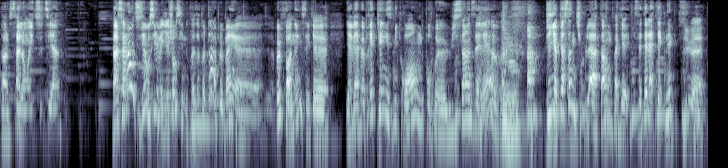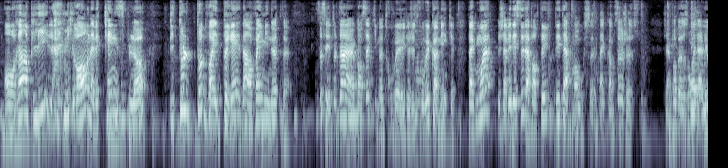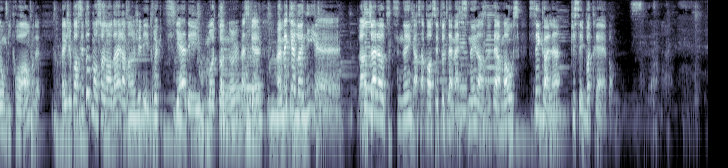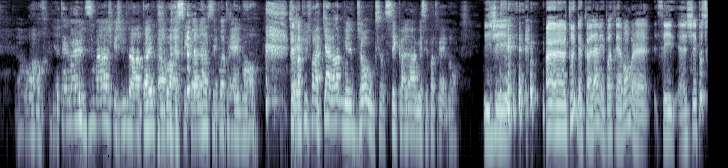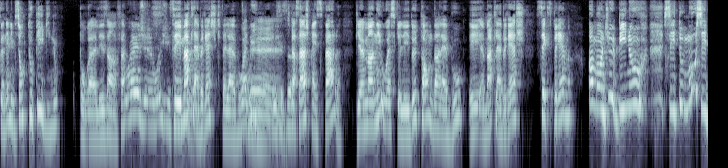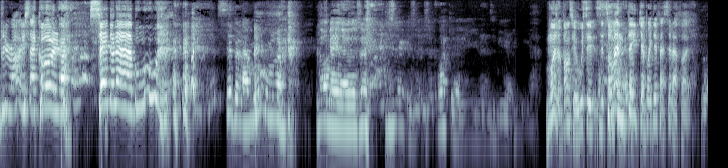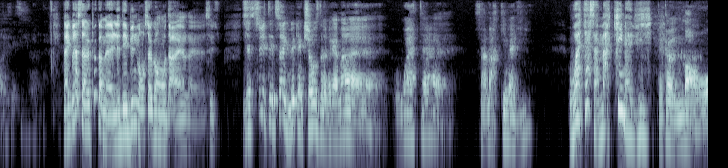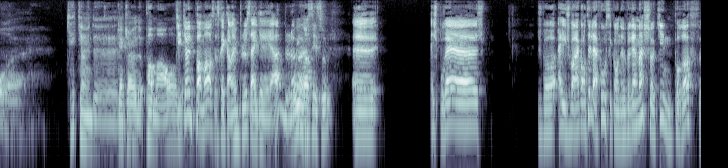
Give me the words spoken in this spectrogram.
dans le salon étudiant. Dans le salon étudiant aussi, il y avait quelque chose qui nous faisait tout le temps un peu bien, euh, un peu funny, c'est que il y avait à peu près 15 micro-ondes pour euh, 800 élèves. Puis il y a personne qui voulait attendre. Fait que c'était la technique du euh, on remplit le micro-ondes avec 15 plats, puis tout, va être prêt dans 20 minutes. Ça, c'est tout le temps un concept qui trouvé, que j'ai trouvé comique. Fait que moi, j'avais décidé d'apporter des thermos. Fait que comme ça, je j'avais pas besoin d'aller au micro-ondes. Fait que j'ai passé tout mon secondaire à manger des trucs tièdes et motonneux parce que un macaroni euh, rendu à l'heure du dîner, quand ça passait toute la matinée dans un thermos, c'est collant, puis c'est pas très bon. Wow. Il y a tellement eu d'images que j'ai eu dans la tête par rapport à c'est collant, c'est pas très bon. J'aurais pu faire 40 000 jokes sur c'est collant, mais c'est pas très bon. Et J'ai un, un truc de collant, mais pas très bon. euh, c'est, euh, je sais pas si tu connais l'émission Toupie et Binou pour euh, les enfants. Ouais, j'ai, oui, C'est Marc Labrèche qui fait la voix de, Oui, du personnage principal. Puis il y a un moment donné où est-ce que les deux tombent dans la boue et Marc Labrèche s'exprime Oh mon Dieu, Binou, c'est tout mou, c'est gluant et ça colle. C'est de la boue. C'est de l'amour. Non, mais euh, je, je, je, je crois que. Moi, je pense que oui, c'est sûrement une take qui a pas été facile à faire. Fait que bref, c'est un peu comme euh, le début de mon secondaire. euh, c'est- As-tu été-tu arrivé quelque chose de vraiment euh, euh, ça a marqué ma vie? Wata, ça a marqué ma vie. Quelqu'un de mort, euh, Quelqu'un de. quelqu'un de pas mort. Quelqu'un de pas mort, ça serait quand même plus agréable. Là. Oui, non, c'est sûr. Euh, je pourrais. euh, je, je vais, hey, je vais raconter la fausse, c'est qu'on a vraiment choqué une prof.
